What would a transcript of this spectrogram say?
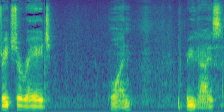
Streets to Rage 1 for you guys.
